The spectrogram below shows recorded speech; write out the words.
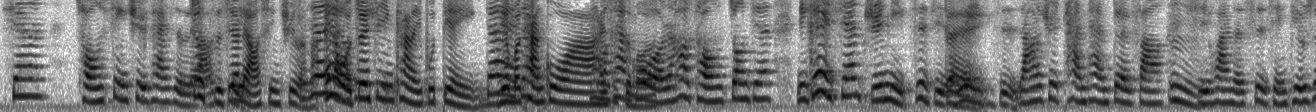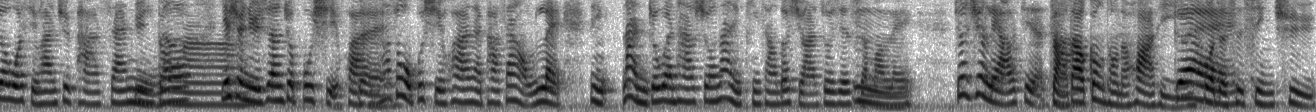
先。从兴趣开始聊，就直接聊兴趣了。哎、欸，我最近看了一部电影，对你有没有看过啊？还是什么？然后从中间，你可以先举你自己的例子，然后去探探对方喜欢的事情。比、嗯、如说，我喜欢去爬山，你呢？啊、也许女生就不喜欢。她说我不喜欢，哎，爬山好累。你那你就问她说，那你平常都喜欢做些什么嘞？嗯就去了解，找到共同的话题，对，或者是兴趣，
